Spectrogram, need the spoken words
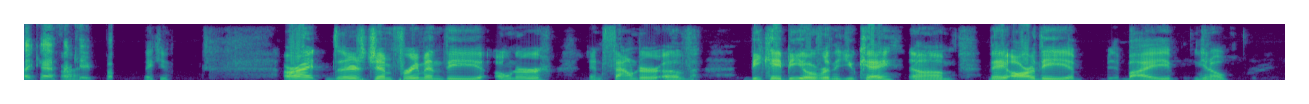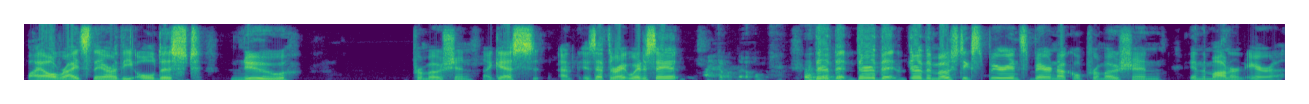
Take care. Thank All you. Bye. Thank you. All right, there's Jim Freeman, the owner and founder of BKB over in the UK. Um, they are the by you know by all rights they are the oldest new promotion. I guess Uh, is that the right way to say it? I don't know. They're the they're the they're the most experienced bare knuckle promotion in the modern era.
